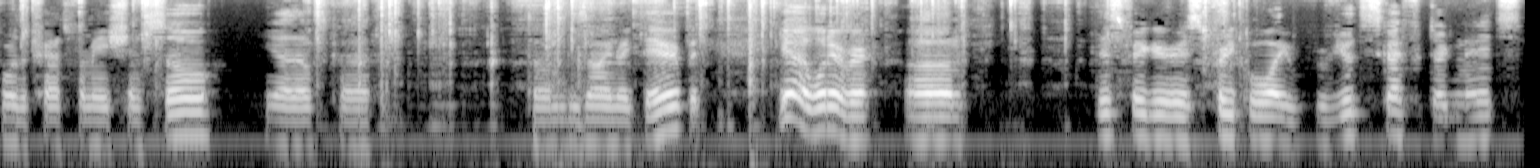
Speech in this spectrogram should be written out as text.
for the transformation. So, yeah, that was kind of dumb design right there. But, yeah, whatever. Um, this figure is pretty cool. I reviewed this guy for 30 minutes.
